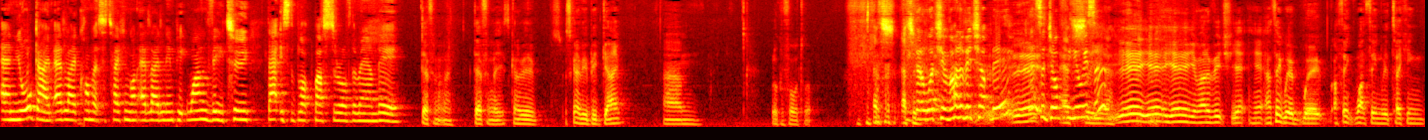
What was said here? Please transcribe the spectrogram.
And your game, Adelaide Comets, are taking on Adelaide Olympic 1v2. That is the blockbuster of the round there. Definitely, definitely, it's going to be it's going to be a big game. Um, looking forward to it. That's, that's You've got to watch Jovanovic up there. That's a job for you, is the, it? uh, Yeah, yeah, yeah, Jovanovic. Yeah, yeah. I think we're, we're. I think one thing we're taking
